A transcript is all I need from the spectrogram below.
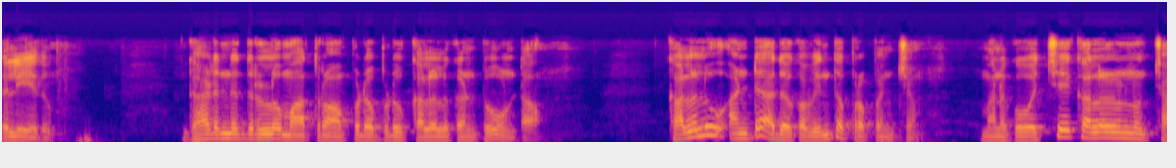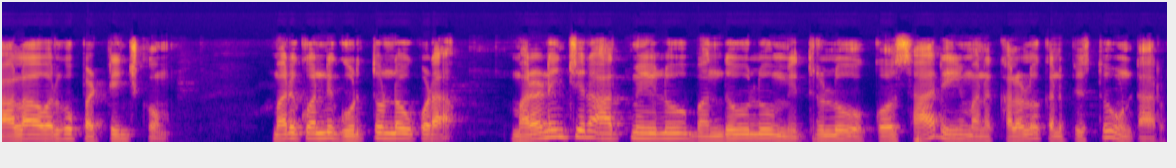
తెలియదు. గాఢ నిద్రలో మాత్రం అప్పుడప్పుడు కలలు కంటూ ఉంటాం. కళలు అంటే అదొక వింత ప్రపంచం. మనకు వచ్చే కళలను చాలా వరకు పట్టించుకోం. మరికొన్ని గుర్తుండవు కూడా. మరణించిన ఆత్మీయులు బంధువులు మిత్రులు ఒక్కోసారి మన కళలో కనిపిస్తూ ఉంటారు.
